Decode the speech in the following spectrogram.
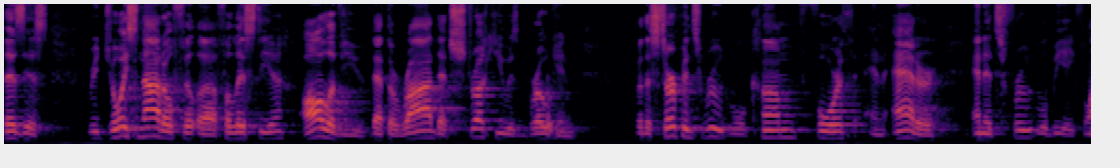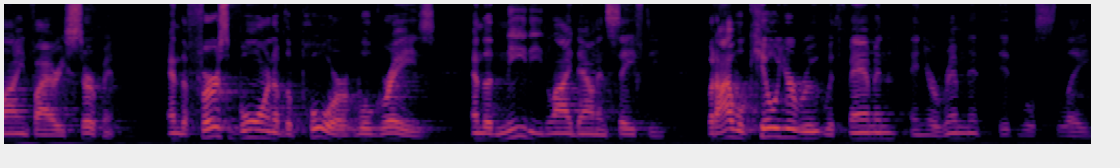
Says this Rejoice not, O uh, Philistia, all of you, that the rod that struck you is broken. For the serpent's root will come forth an adder, and its fruit will be a flying fiery serpent. And the firstborn of the poor will graze, and the needy lie down in safety. But I will kill your root with famine, and your remnant it will slay.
